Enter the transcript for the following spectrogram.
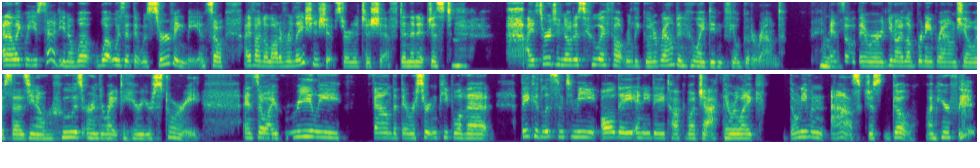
and I like what you said, you know, what what was it that was serving me? And so I found a lot of relationships started to shift. And then it just mm-hmm I started to notice who I felt really good around and who I didn't feel good around. Mm. And so there were, you know, I love Brene Brown. She always says, you know, who has earned the right to hear your story? And so yeah. I really found that there were certain people that they could listen to me all day, any day, talk about Jack. They were like, don't even ask, just go. I'm here for you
